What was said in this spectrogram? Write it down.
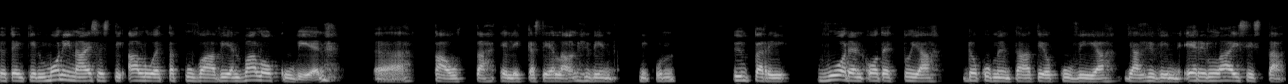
jotenkin moninaisesti aluetta kuvaavien valokuvien kautta. Eli siellä on hyvin niin kuin ympäri vuoden otettuja dokumentaatiokuvia ja hyvin erilaisista,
